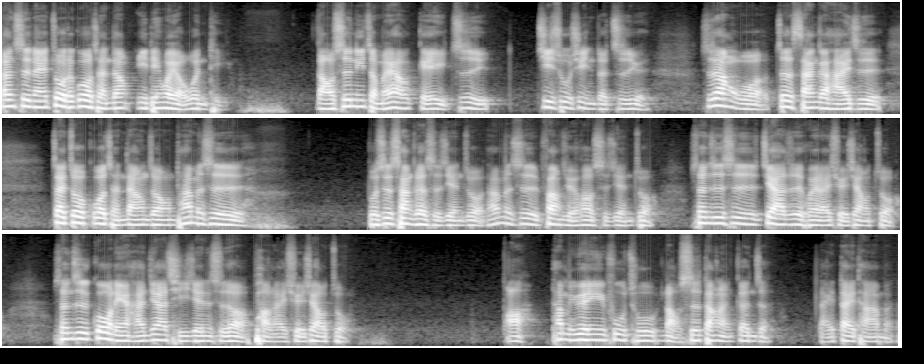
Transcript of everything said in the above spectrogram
但是呢，做的过程当中一定会有问题。老师你怎么样给予资技术性的资源？实际上，我这三个孩子在做过程当中，他们是不是上课时间做？他们是放学后时间做，甚至是假日回来学校做，甚至过年寒假期间的时候跑来学校做。啊，他们愿意付出，老师当然跟着来带他们，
